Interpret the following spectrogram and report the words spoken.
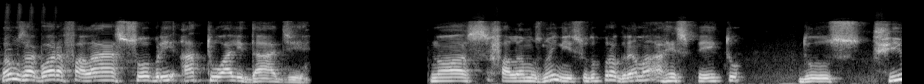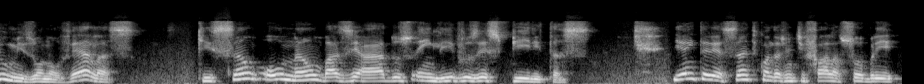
Vamos agora falar sobre atualidade. Nós falamos no início do programa a respeito dos filmes ou novelas que são ou não baseados em livros espíritas. E é interessante quando a gente fala sobre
